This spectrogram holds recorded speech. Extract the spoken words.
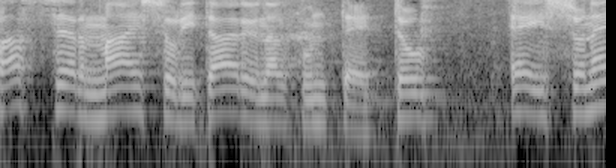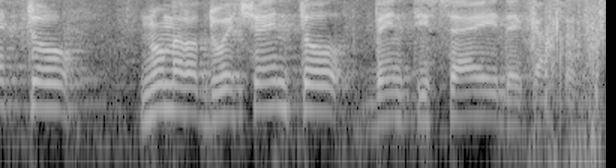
Passer mai solitario in alcun tetto è il sonetto numero 226 del canzoniere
